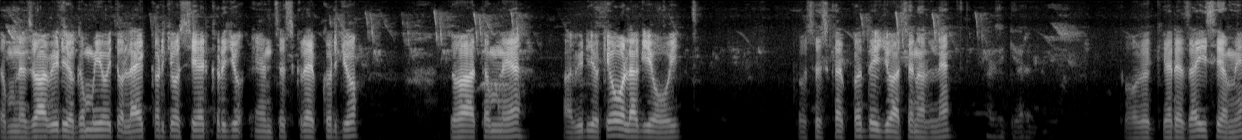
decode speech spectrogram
તમને જો આ વીડિયો ગમ્યો હોય તો લાઈક કરજો શેર કરજો એન્ડ સબસ્ક્રાઈબ કરજો. જો આ તમને આ વીડિયો કેવો લાગ્યો હોય તો સબસ્ક્રાઈબ કરી દેજો આ ચેનલને તો હવે ઘેરે જઈએ છીએ અમે.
